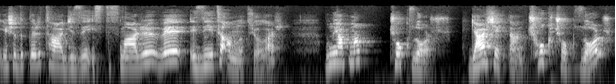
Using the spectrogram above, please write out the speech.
yaşadıkları tacizi, istismarı ve eziyeti anlatıyorlar. Bunu yapmak çok zor. Gerçekten çok çok zor.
